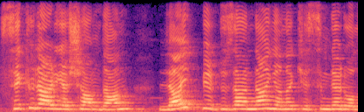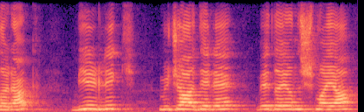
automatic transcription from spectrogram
seküler yaşamdan, laik bir düzenden yana kesimler olarak birlik, mücadele ve dayanışmaya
